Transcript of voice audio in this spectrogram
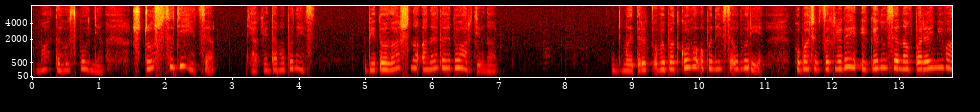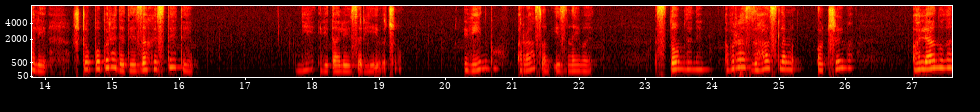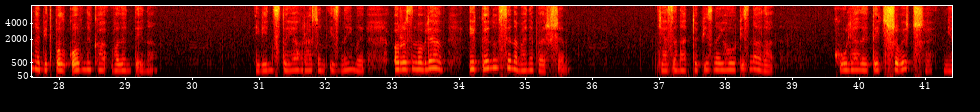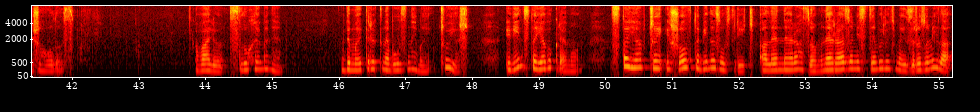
Мати Господня, що ж це діється? Як він там опинився? Бідолашна Анета Едуардівна. Дмитрик випадково опинився у дворі, побачив цих людей і кинувся навпереймій валі, щоб попередити, захистити. Ні, Віталію Сергійовичу. Він був разом із ними, стомленим, враз згаслим очима, глянула на підполковника Валентина. Він стояв разом із ними, розмовляв і кинувся на мене першим. Я занадто пізно його упізнала. Куля летить швидше, ніж голос. Валю, слухай мене. Дмитрик не був з ними. Чуєш? Він стояв окремо. Стояв чи йшов тобі назустріч, але не разом, не разом із цими людьми. Зрозуміла?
